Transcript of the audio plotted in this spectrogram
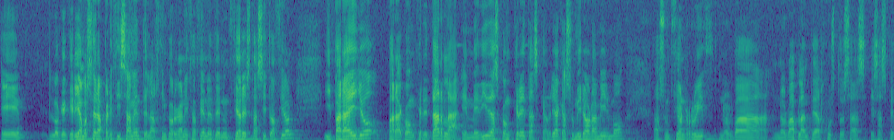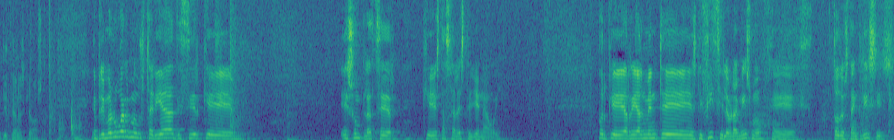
eh, lo que queríamos era precisamente las cinco organizaciones denunciar esta situación y para ello, para concretarla en medidas concretas que habría que asumir ahora mismo, Asunción Ruiz nos va, nos va a plantear justo esas, esas peticiones que vamos a hacer. En primer lugar, me gustaría decir que es un placer que esta sala esté llena hoy, porque realmente es difícil ahora mismo, eh, todo está en crisis,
